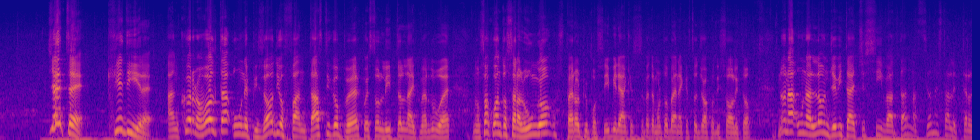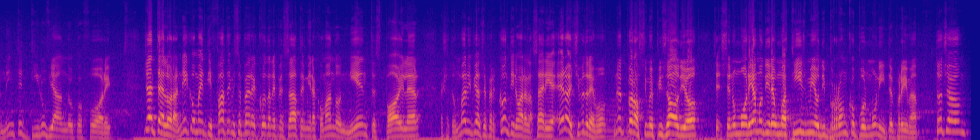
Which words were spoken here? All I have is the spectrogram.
Gente, che dire? Ancora una volta un episodio fantastico per questo Little Nightmare 2 Non so quanto sarà lungo, spero il più possibile Anche se sapete molto bene che sto gioco di solito Non ha una longevità eccessiva. Dannazione sta letteralmente diluviando qua fuori. Gente allora nei commenti fatemi sapere cosa ne pensate Mi raccomando niente spoiler. Lasciate un bel mi piace per continuare la serie E noi ci vedremo nel prossimo episodio. Se, se non moriamo di reumatismi o di broncopolmonite prima. Ciao ciao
